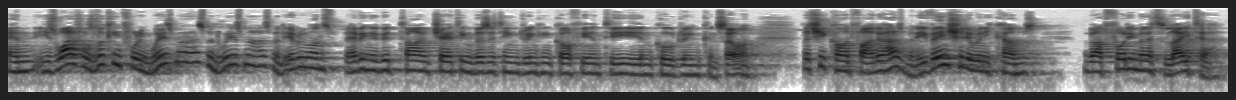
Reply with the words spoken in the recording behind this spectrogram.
And his wife was looking for him. Where's my husband? Where's my husband? Everyone's having a good time, chatting, visiting, drinking coffee and tea and cool drink and so on. But she can't find her husband. Eventually, when he comes, about 40 minutes later,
